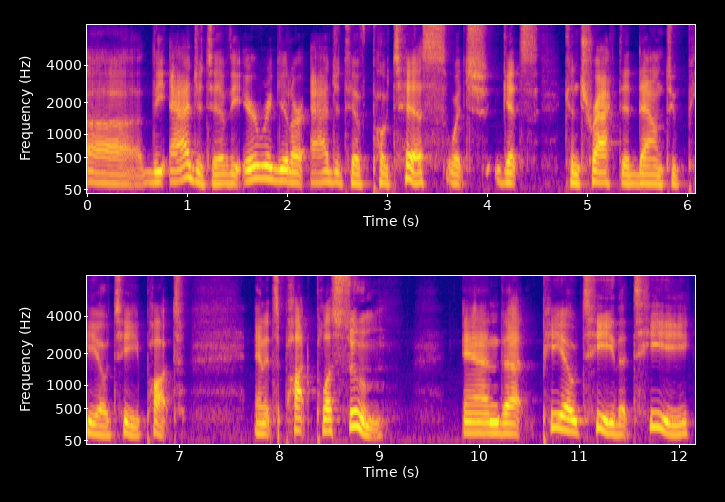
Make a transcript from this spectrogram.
uh, the adjective, the irregular adjective potis, which gets contracted down to pot, pot and it's pot plus sum. And that POT, the T,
